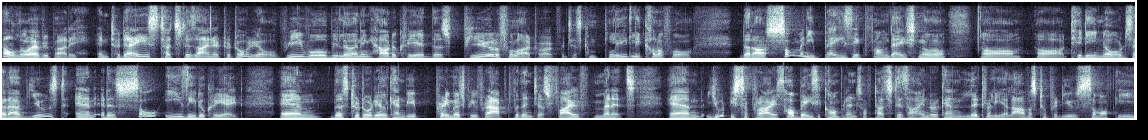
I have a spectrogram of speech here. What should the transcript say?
Hello everybody. In today's TouchDesigner tutorial, we will be learning how to create this beautiful artwork, which is completely colorful. There are so many basic foundational um, uh, TD nodes that I've used, and it is so easy to create. And this tutorial can be pretty much be wrapped within just five minutes. And you would be surprised how basic components of TouchDesigner can literally allow us to produce some of the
